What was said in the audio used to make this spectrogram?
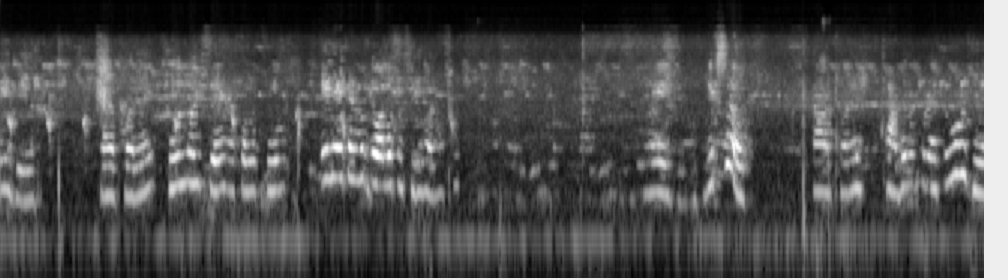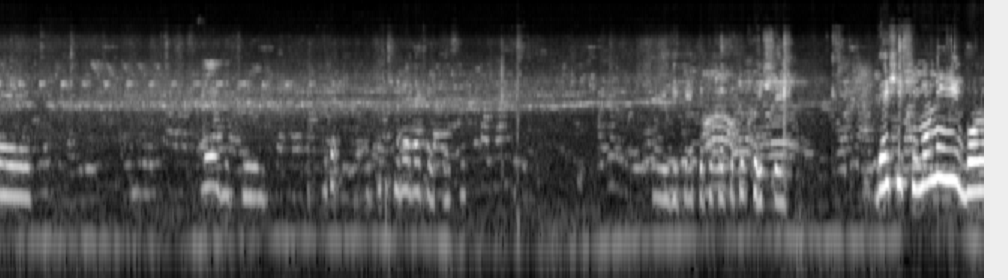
এই যে, তারপরে ফুল হয়েছে, এখনও সিম এই যে এটার মধ্যে অনেক সিম হয়। এই দেখছ? তারপরে ছাদের উপরে উঠে এই দেখি একটু ছিঁড়ে দেখাইতেছে। এই দিকে এতটুকু এতটুকু হয়েছে বেশি সিমনি বড়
